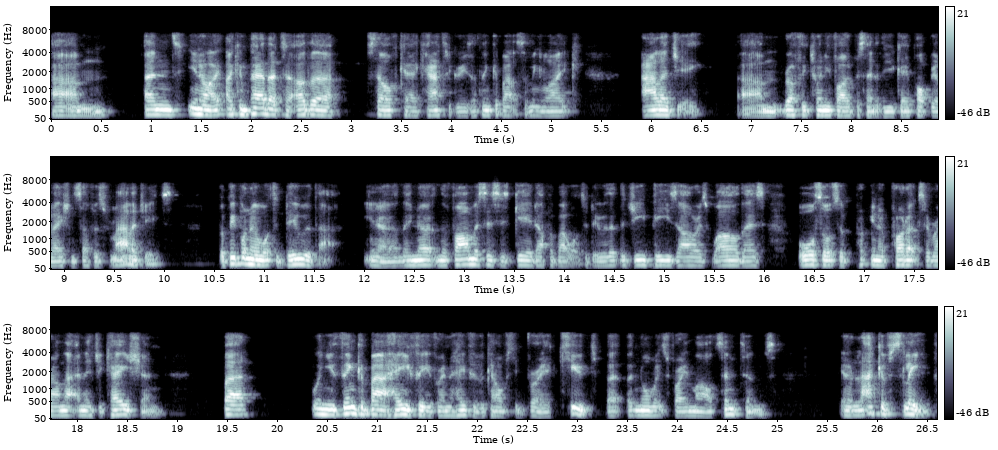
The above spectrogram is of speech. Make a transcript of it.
Um, and you know, I, I compare that to other self-care categories, I think about something like allergy. Um, roughly 25% of the UK population suffers from allergies, but people know what to do with that. You know, they know, and the pharmacist is geared up about what to do with it. The GPs are as well. There's all sorts of you know products around that and education. But when you think about hay fever, and hay fever can obviously be very acute, but but normally it's very mild symptoms. You know, lack of sleep.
